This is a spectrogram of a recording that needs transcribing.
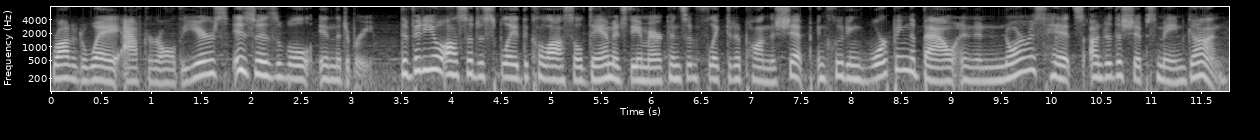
rotted away after all the years, is visible in the debris. The video also displayed the colossal damage the Americans inflicted upon the ship, including warping the bow and enormous hits under the ship's main gun.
